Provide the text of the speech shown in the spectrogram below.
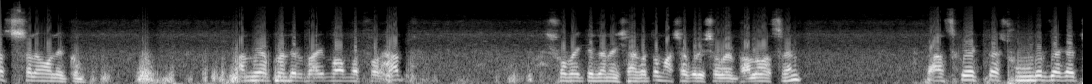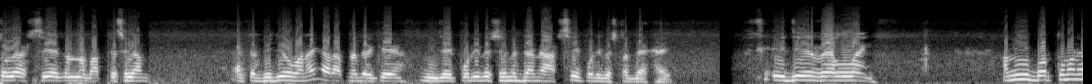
আসসালামু আলাইকুম। আমি আপনাদের ভাই মোহাম্মদ ফরহাদ। সবাইকে জানাই স্বাগতম। আশা করি সবাই ভালো আছেন। আজকে একটা সুন্দর জায়গায় চলে আসছি, এজন্য ভাবতেছিলাম একটা ভিডিও বানাই আর আপনাদেরকে যে পরিবেশের মধ্যে আমি আসছি, এই পরিবেশটা দেখাই। এই যে রেল লাইন, আমি বর্তমানে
